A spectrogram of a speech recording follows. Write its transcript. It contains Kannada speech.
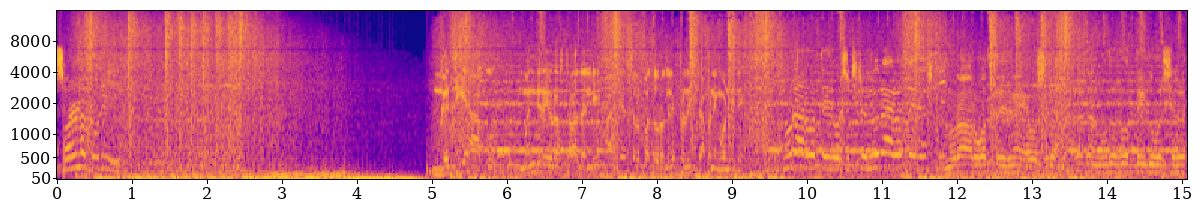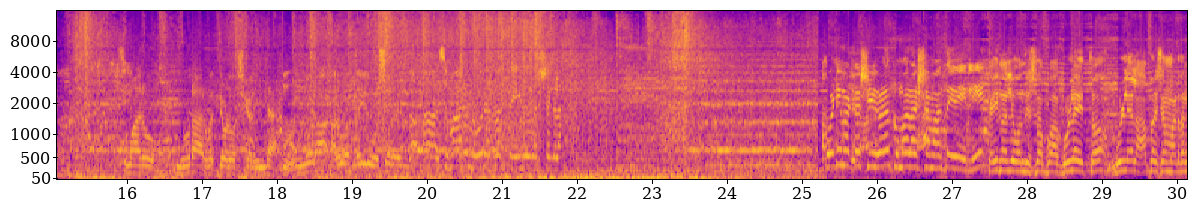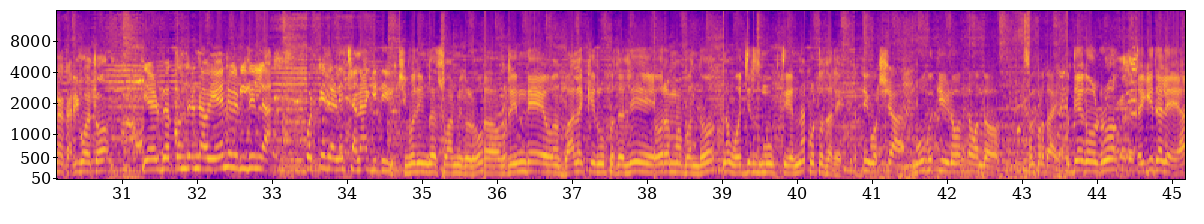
ಸ್ವರ್ಣಗೌರಿ. ಗದ್ದಿಗೆ ಹಾಗೂ ಮಂದಿರ ಇರುವ ಸ್ಥಳದಲ್ಲಿ ಅಲ್ಲೇ ಸ್ವಲ್ಪ ದೂರದಲ್ಲಿ ಪ್ರತಿಷ್ಠಾಪನೆಗೊಂಡಿದೆ. ನೂರ ಅರವತ್ತೈದು ವರ್ಷ ನೂರ ಅರವತ್ತೈದು ನೂರ ಅರವತ್ತೈದನೇ ವರ್ಷದ ಕಳೆದ ನೂರ ಅರವತ್ತೈದು ವರ್ಷಗಳ ಸುಮಾರು ನೂರ ಅರವತ್ತೇಳು ವರ್ಷಗಳಿಂದ. ನೂರ ಅರವತ್ತೈದು ವರ್ಷಗಳಿಂದ ಸುಮಾರು ನೂರ ಅರವತ್ತೈದು ವರ್ಷಗಳ. ಕೋಟಿಮಠ ಶ್ರೀಗಳ ಕುಮಾರಾಶ್ರಮ ಅಂತ ಇದೆ ಇಲ್ಲಿ. ಕೈನಲ್ಲಿ ಒಂದಿಷ್ಟು ಸ್ವಲ್ಪ ಗುಳ್ಳೆ ಇತ್ತು. ಗುಳ್ಳೆ ಎಲ್ಲ ಆಪರೇಷನ್ ಮಾಡ್ದಂಗೆ ಕರಿಗೋಯ್ತು. ಹೇಳ್ಬೇಕು ಅಂದ್ರೆ ನಾವು ಏನು ಇರ್ಲಿಲ್ಲ. ಕೊಟ್ಟಿದ್ದಾಳೆ ಚೆನ್ನಾಗಿದ್ದೀವಿ. ಶಿವಲಿಂಗ ಸ್ವಾಮಿಗಳು ಅವ್ರ ಹಿಂದೆ ಒಂದು ಬಾಲಕಿ ರೂಪದಲ್ಲಿ ಗೌರಮ್ಮ ಬಂದು ವಜ್ರದ ಮುಕ್ತಿಯನ್ನ ಕೊಟ್ಟಿದ್ದಾರೆ. ಪ್ರತಿ ವರ್ಷ ಮೂಗುತಿ ಇಡುವಂತ ಒಂದು ಸಂಪ್ರದಾಯ. ಮುದ್ದೇಗೌಡರು ತೆಗಿದಲೆಯ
